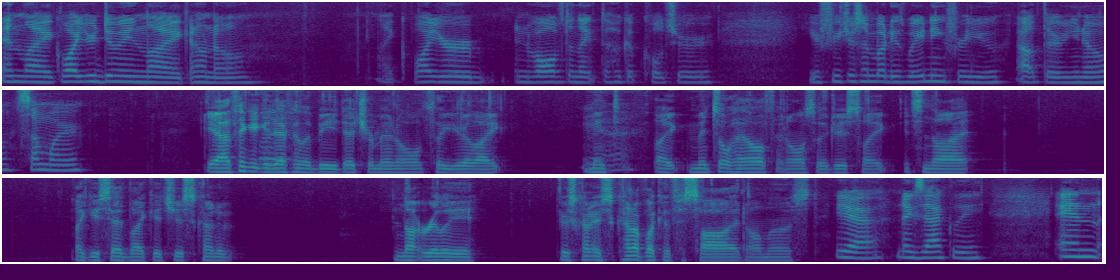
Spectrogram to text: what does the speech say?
And like while you're doing like I don't know, like while you're involved in like the hookup culture, your future somebody's waiting for you out there, you know, somewhere. Yeah, I think it could definitely be detrimental to your like Yeah. Ment- like mental health and also just like it's not like you said like it's just kind of not really there's kind of it's kind of like a facade almost Yeah, exactly. And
